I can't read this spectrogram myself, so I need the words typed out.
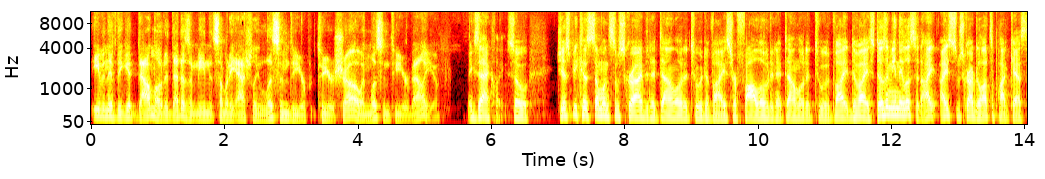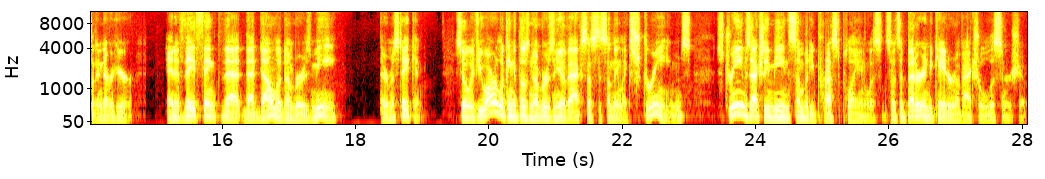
even if they get downloaded, that doesn't mean that somebody actually listened to your to your show and listened to your value. Exactly. So just because someone subscribed and it downloaded to a device or followed and it downloaded to a vi- device doesn't mean they listened. I, I subscribe to lots of podcasts that I never hear. And if they think that that download number is me, they're mistaken. So if you are looking at those numbers and you have access to something like streams, streams actually means somebody pressed play and listened. So it's a better indicator of actual listenership.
